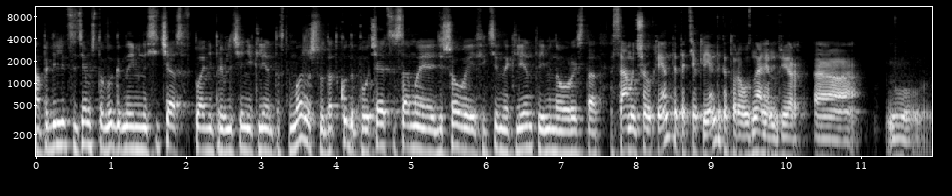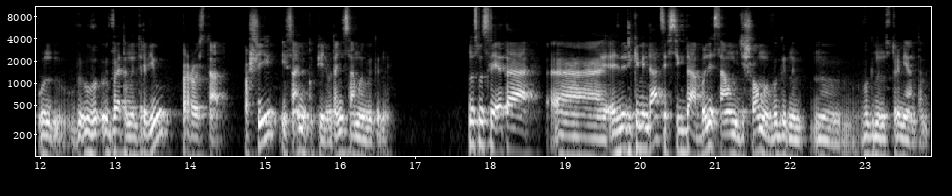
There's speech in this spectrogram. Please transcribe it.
А поделиться тем, что выгодно именно сейчас в плане привлечения клиентов, ты можешь? Вот откуда получаются самые дешевые и эффективные клиенты именно у Ройстат? Самые дешевые клиенты – это те клиенты, которые узнали, например, а, в этом интервью про Ройстат, пошли и сами купили. Вот они самые выгодные. Ну, в смысле, это э, рекомендации всегда были самым дешевым и выгодным, ну, выгодным инструментом.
